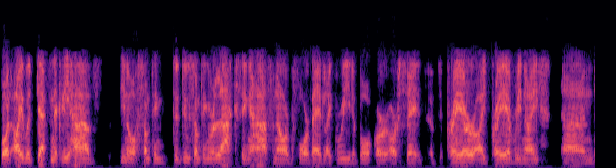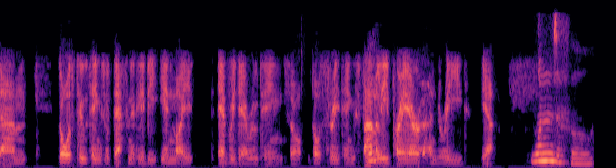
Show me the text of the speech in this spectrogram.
but I would definitely have you know something to do something relaxing a half an hour before bed like read a book or, or say the prayer. I pray every night and um, those two things would definitely be in my everyday routine. So those three things family prayer and read. Yeah Wonderful.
